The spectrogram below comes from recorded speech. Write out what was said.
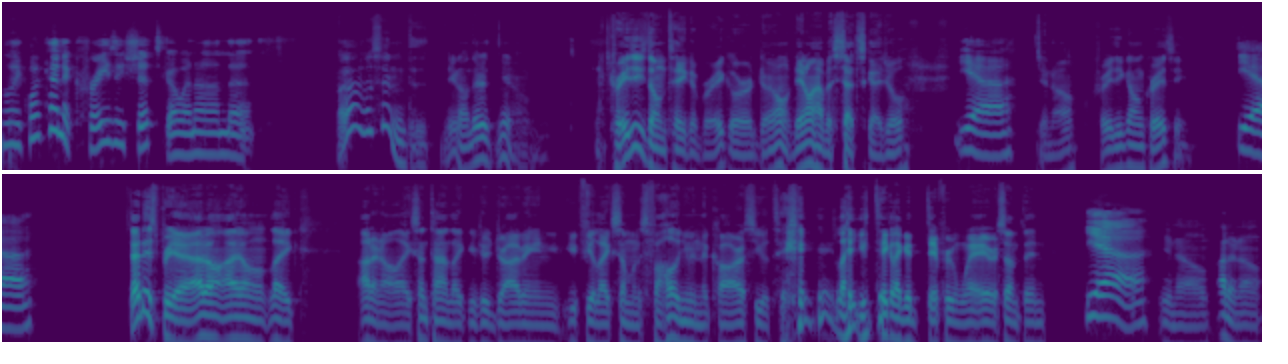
Like what kind of crazy shit's going on that Well, listen, you know, they're you know, crazies don't take a break or they don't they don't have a set schedule. yeah You know, crazy going crazy. yeah That is pretty. I don't. I don't like. I don't know. Like sometimes, like if you're driving and you, you feel like someone's following you in the car, so you'll take like you take like a different way or something. yeah You know. I don't know.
